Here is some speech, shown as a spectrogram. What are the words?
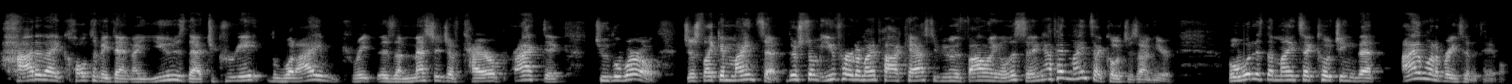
How did I cultivate that? And I use that to create what I create is a message of chiropractic to the world, just like in mindset. There's so you've heard of my podcast. If you've been following and listening, I've had mindset coaches on here. But what is the mindset coaching that I want to bring to the table?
